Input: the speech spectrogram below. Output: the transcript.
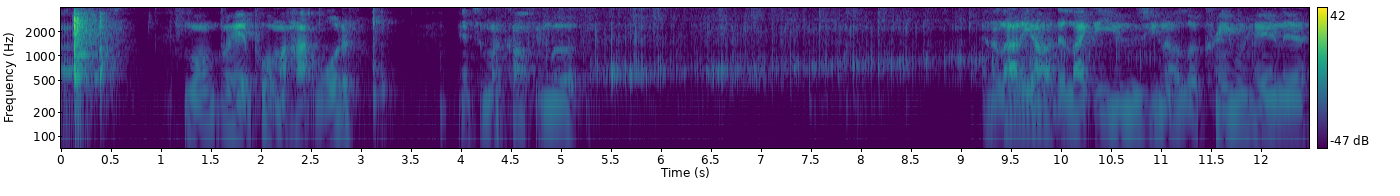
Uh, I'm gonna go ahead and pour my hot water into my coffee mug. And a lot of y'all that like to use, you know, a little creamer here and there,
